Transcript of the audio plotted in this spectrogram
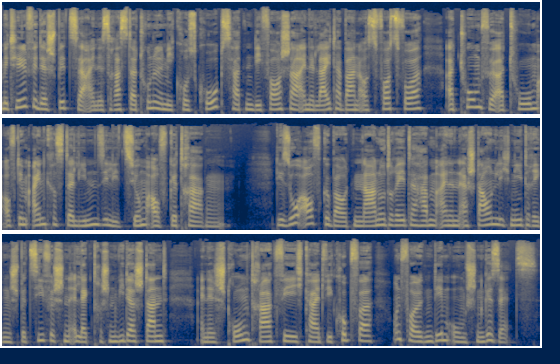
Mithilfe der Spitze eines Rastertunnelmikroskops hatten die Forscher eine Leiterbahn aus Phosphor Atom für Atom auf dem einkristallinen Silizium aufgetragen. Die so aufgebauten Nanodrähte haben einen erstaunlich niedrigen spezifischen elektrischen Widerstand, eine Stromtragfähigkeit wie Kupfer und folgen dem Ohmschen Gesetz.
